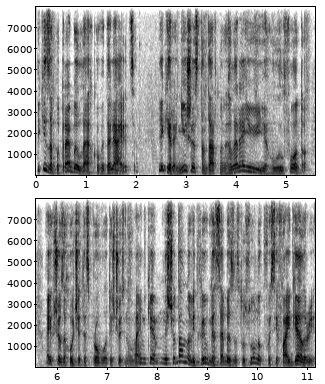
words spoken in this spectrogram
які за потреби легко видаляються. Як і раніше, стандартною галереєю є Google Фото. А якщо захочете спробувати щось новеньке, нещодавно відкрив для себе застосунок Fossify Gallery.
